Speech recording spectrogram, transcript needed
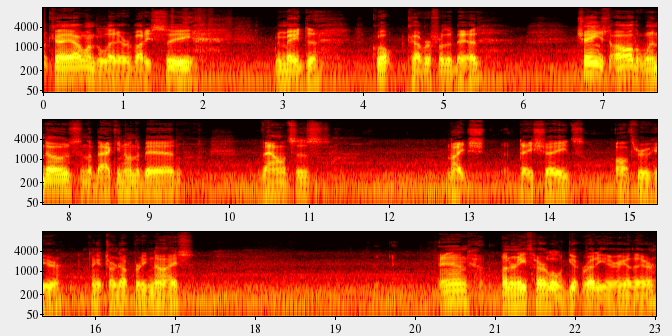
Okay, I wanted to let everybody see. We made the quilt cover for the bed. Changed all the windows and the backing on the bed. Valances. Night sh day shades all through here. I think it turned out pretty nice. And underneath her little get ready area there.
